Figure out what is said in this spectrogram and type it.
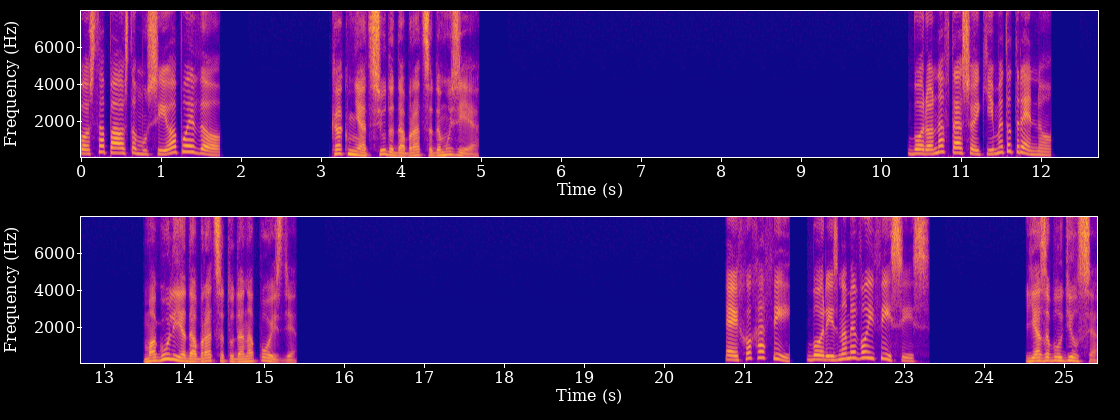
Πώς θα πάω στο μουσείο από εδώ. Как мне отсюда добраться до музея? Μπορώ να φτάσω εκεί με το τρένο. Могу ли я добраться туда на поезде? Έχω χαθεί. Μπορείς να με βοηθήσεις. Я заблудился.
